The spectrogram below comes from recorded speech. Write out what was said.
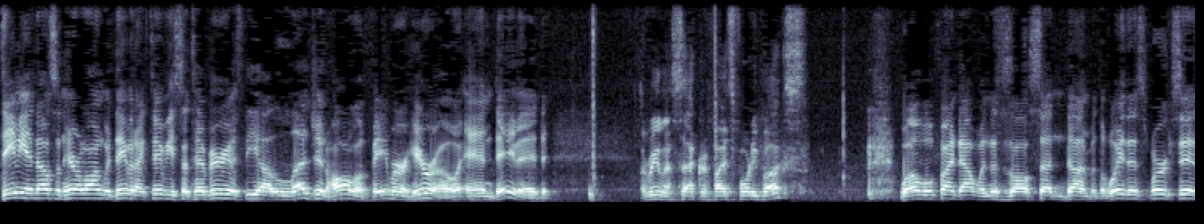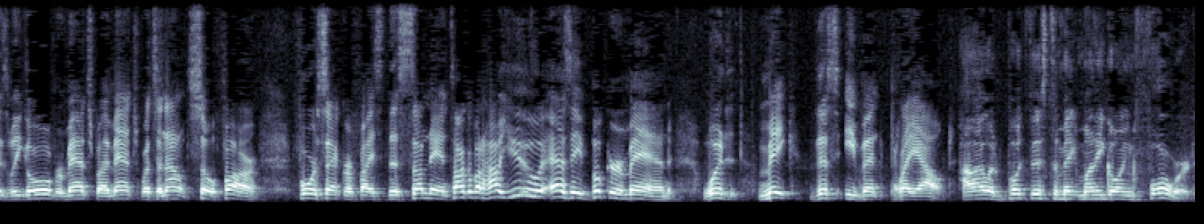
Damian Nelson here, along with David Octavius Tiberius, the alleged Hall of Famer hero, and David. Are we gonna sacrifice forty bucks? Well, we'll find out when this is all said and done. But the way this works is we go over match by match what's announced so far for Sacrifice this Sunday and talk about how you, as a Booker man, would make this event play out. How I would book this to make money going forward.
